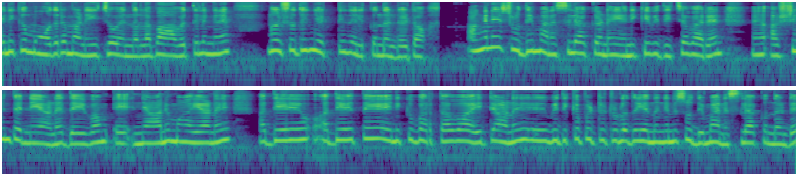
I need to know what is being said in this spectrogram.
എനിക്ക് മോതിരം അണിയിച്ചോ എന്നുള്ള ഭാവത്തിൽ ഇങ്ങനെ ശ്രുതി ഞെട്ടി നിൽക്കുന്നുണ്ട് കേട്ടോ. അങ്ങനെ ശ്രുതി മനസ്സിലാക്കാണ്. എനിക്ക് വിധിച്ച വരൻ അശ്വിൻ തന്നെയാണ്. ദൈവം ഞാനുമായാണ്. അദ്ദേഹം അദ്ദേഹത്തെ എനിക്ക് ഭർത്താവായിട്ടാണ് വിധിക്കപ്പെട്ടിട്ടുള്ളത് എന്നിങ്ങനെ ശ്രുതി മനസ്സിലാക്കുന്നുണ്ട്.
